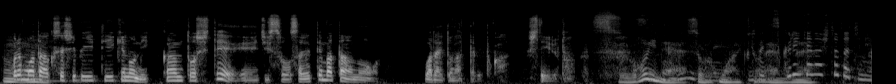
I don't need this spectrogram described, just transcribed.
これもまたアクセセシビリティ機能の一環として、えー実装されて、またあの話題となったりとかしていると。すごいね。そうすごい思われるとねですねやっぱり作り手の人たちに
